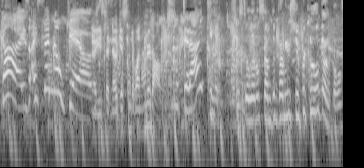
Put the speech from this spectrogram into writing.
Guys, I said no gifts. No, you said no gifts under one hundred dollars. Did I? Just a little something from your super cool uncles.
